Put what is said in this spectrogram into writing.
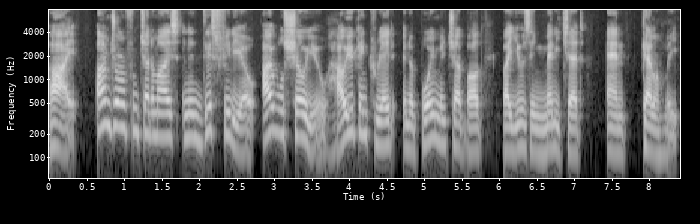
Hi, I'm Joren from Chatimize and in this video I will show you how you can create an appointment chatbot by using ManyChat and Calendly.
